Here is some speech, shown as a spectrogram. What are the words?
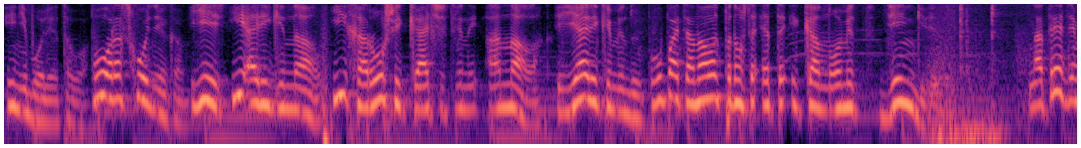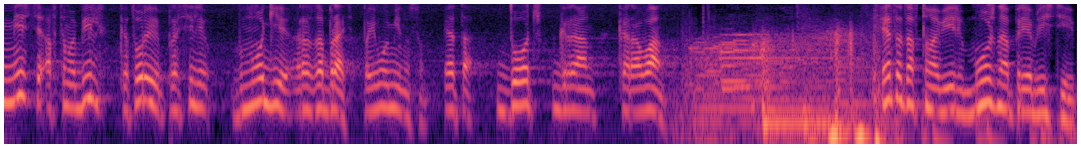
и не более того. По расходникам есть и оригинал, и хороший качественный аналог. Я рекомендую покупать аналог, потому что это экономит деньги. На третьем месте автомобиль, который просили многие разобрать по его минусам. Это Dodge Grand Caravan. Этот автомобиль можно приобрести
